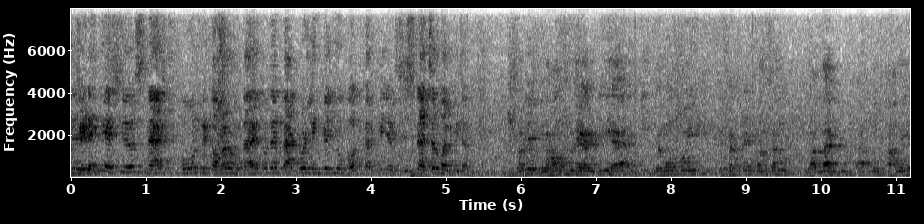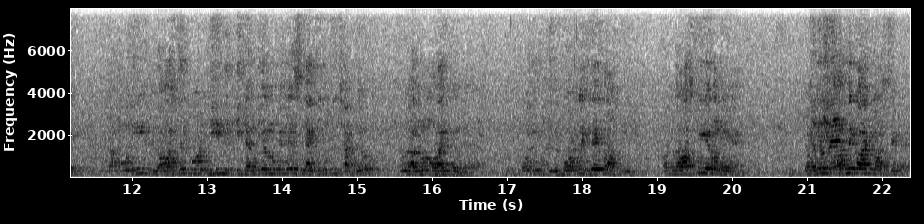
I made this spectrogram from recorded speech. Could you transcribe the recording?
ਜਿਹੜੇ ਕੇਸ 'ਚ ਸਨੈਚ ਫੋਨ ਰਿਕਵਰ ਹੁੰਦਾ ਹੈ ਤਾਂ ਉਹਦੇ ਬੈਕਵਰਡ ਲਿੰਕੇਜ ਨੂੰ ਬਹੁਤ ਕਰਕੇ ਜਿਹੜੀ ਸਨੈਚਰ ਵੱਲ ਵੀ ਜਾਂਦੀ ਹੈ। ਸਰ ਇਹ ਗਰਾਊਂਡ ਰਿਐਲਿਟੀ ਹੈ ਕਿ ਜਦੋਂ ਕੋਈ ਇਫੈਕਟਡ ਪਰਸਨ ਜਾਂਦਾ ਹੈ ਆਪਣੇ ਥਾਣੇ ਤਾਂ ਉਹਦੀ ਲਾਸਟ ਰਿਪੋਰਟ ਹੀ ਲਿਖੀ ਜਾਂਦੀ ਹੈ। ਉਹਨੂੰ ਕਹਿੰਦੇ ਸਨੈਚਿੰਗ ਦੀ ਛੱਡ ਦਿਓ ਉਹ ਤੁਹਾਨੂੰ ਮੋਬਾਈਲ ਮਿਲ ਜਾਏਗਾ। ਉਹ ਰਿਪੋਰਟ ਲਿਖਦੇ ਲਾਸਟ ਦੀ ਔਰ ਲਾਸਟ ਹੀ ਹੋਣੀ ਹੈ ਕਿਉਂਕਿ ਔਨ ਰਿਕਾਰਡ ਲਾਸਟਡ ਹੈ।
